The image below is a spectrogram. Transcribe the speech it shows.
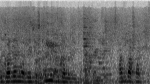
Bu kanunla, Lüküstün'ün bu kanunuydu. Han Başak.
